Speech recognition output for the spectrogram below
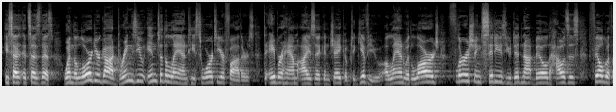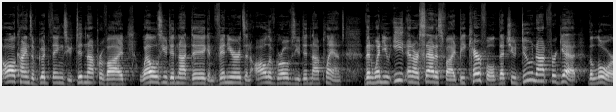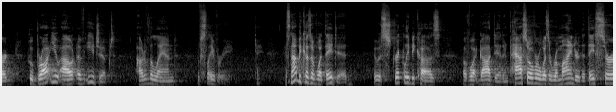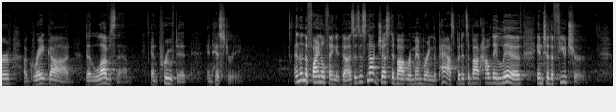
He says, it says this When the Lord your God brings you into the land he swore to your fathers, to Abraham, Isaac, and Jacob, to give you, a land with large, flourishing cities you did not build, houses filled with all kinds of good things you did not provide, wells you did not dig, and vineyards and olive groves you did not plant, then when you eat and are satisfied, be careful that you do not forget the Lord who brought you out of Egypt, out of the land of slavery. It's not because of what they did, it was strictly because of what God did. And Passover was a reminder that they serve a great God that loves them and proved it in history. And then the final thing it does is it's not just about remembering the past, but it's about how they live into the future.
